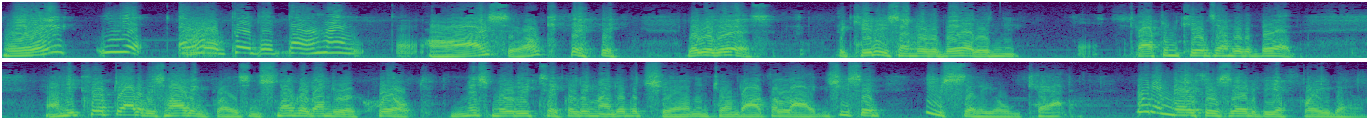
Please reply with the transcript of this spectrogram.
Really? Yeah. I'm gonna put it down. Oh, I see. Okay. Look at this. The kitty's under the bed, isn't he? Yes. Captain Kidd's under the bed. Now he crept out of his hiding place and snuggled under a quilt. Miss Moody tickled him under the chin and turned out the light, and she said, You silly old cat, what on earth is there to be afraid of?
